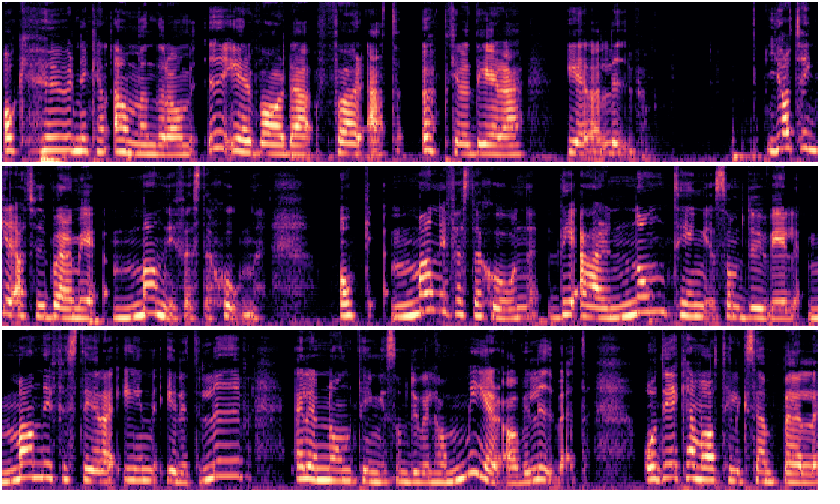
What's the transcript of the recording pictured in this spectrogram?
och hur ni kan använda dem i er vardag för att uppgradera era liv. Jag tänker att vi börjar med manifestation. Och manifestation, det är någonting som du vill manifestera in i ditt liv eller någonting som du vill ha mer av i livet. Och det kan vara till exempel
